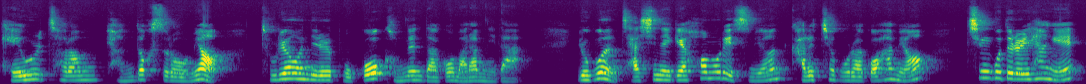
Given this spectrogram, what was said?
개울처럼 변덕스러우며 두려운 일을 보고 겁낸다고 말합니다. 욥은 자신에게 허물이 있으면 가르쳐 보라고 하며 친구들을 향해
